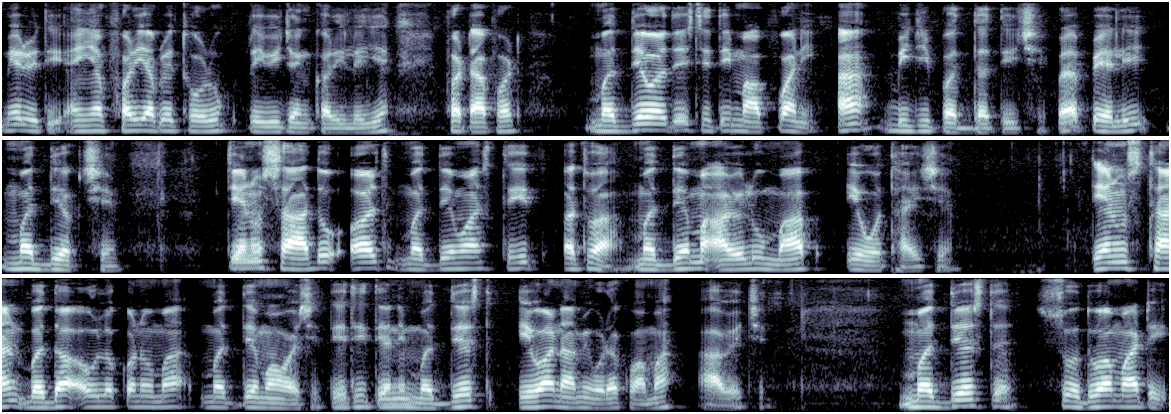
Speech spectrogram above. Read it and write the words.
મેળવી હતી. અહીંયા ફરી આપણે થોડુંક રિવિઝન કરી લઈએ. ફટાફટ મધ્યવર્તી સ્થિતિ માપવાની આ બીજી પદ્ધતિ છે. બરાબર, પહેલી મધ્યક છે. તેનો સાદો અર્થ મધ્યમાં સ્થિત અથવા મધ્યમાં આવેલું માપ એવો થાય છે. તેનું સ્થાન બધા અવલોકનોમાં મધ્યમાં હોય છે. તેથી તેને મધ્યસ્થ એવા નામે ઓળખવામાં આવે છે. મધ્યસ્થ શોધવા માટે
